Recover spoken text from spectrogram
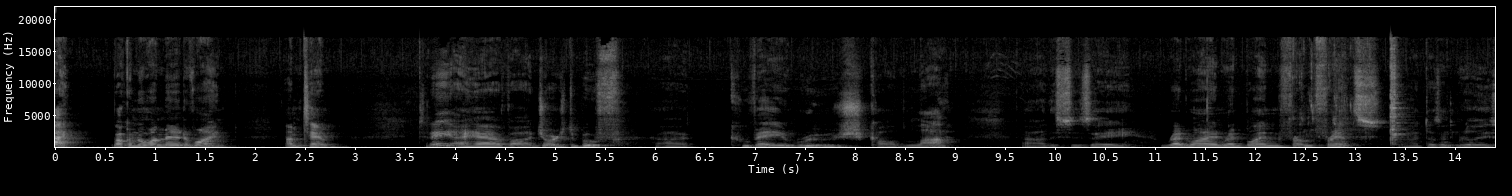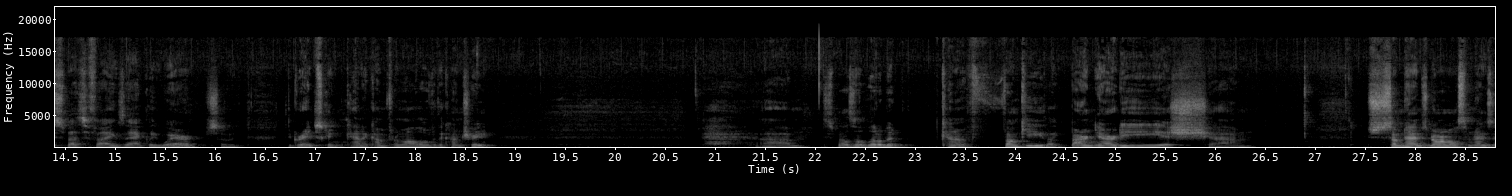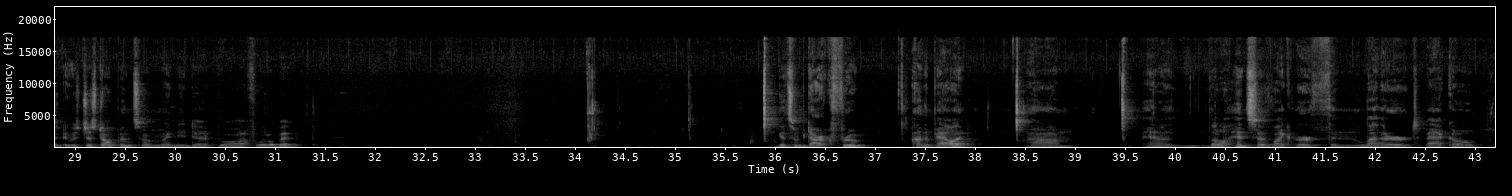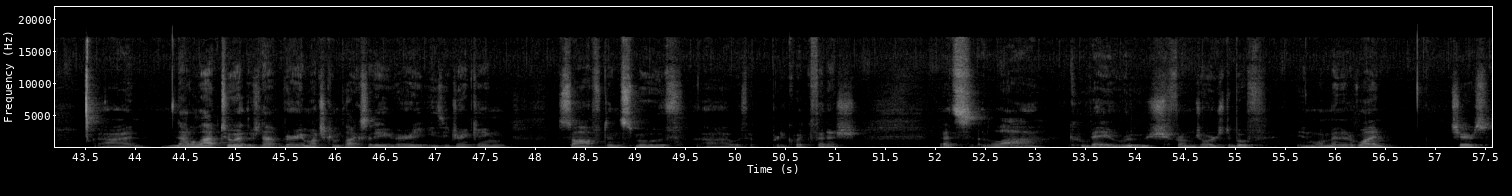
Hi, welcome to One Minute of Wine. I'm Tim. Today I have uh, Georges Duboeuf uh, Cuvée Rouge called La. Uh, this is a red wine, red blend from France. Uh, it doesn't really specify exactly where, so the grapes can kind of come from all over the country. Um, smells a little bit kind of funky, like barnyardy-ish. Um, sometimes normal, sometimes it, was just open, so it might need to blow off a little bit. Get some dark fruit on the palate, um, and little hints of like earth and leather, tobacco. Uh, not a lot to it. There's not very much complexity. Very easy drinking, soft and smooth, uh, with a pretty quick finish. That's La Cuvée Rouge from Georges Duboeuf in one minute of wine. Cheers.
